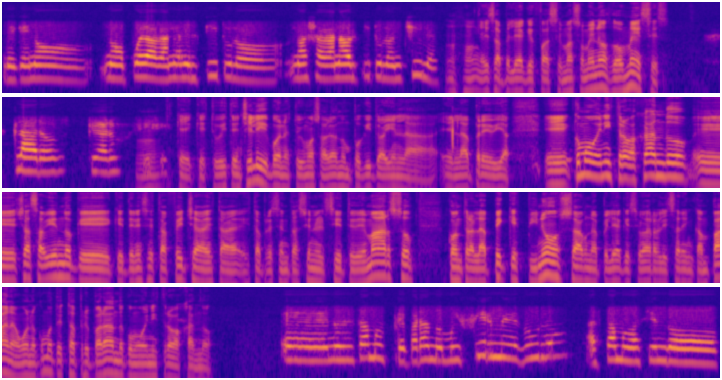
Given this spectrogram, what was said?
que no, no pueda ganar el título, no haya ganado el título en Chile. Esa pelea que fue hace más o menos dos meses. Claro, claro. que, estuviste en Chile y bueno, estuvimos hablando un poquito ahí en la, en la previa. Eh, ¿Cómo venís trabajando, eh, ya sabiendo que, tenés esta fecha, esta, esta presentación el 7 de marzo, contra la Peque Espinosa, una pelea que se va a realizar en Campana? Bueno, ¿cómo te estás preparando? ¿Cómo venís trabajando? Eh, nos estamos preparando muy firme, duro. Estamos haciendo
